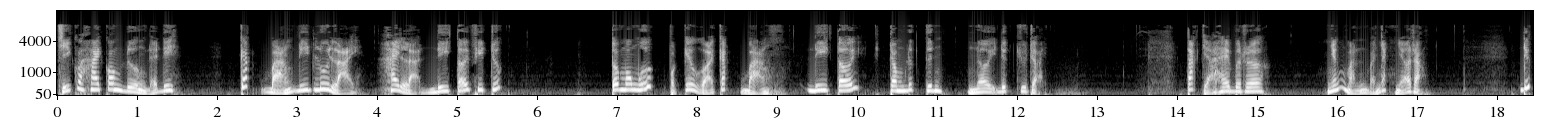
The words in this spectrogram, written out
Chỉ có hai con đường để đi. Các bạn đi lui lại hay là đi tới phía trước. Tôi mong ước và kêu gọi các bạn đi tới trong đức tin nơi Đức Chúa Trời. Tác giả Hebrew nhấn mạnh và nhắc nhở rằng đức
